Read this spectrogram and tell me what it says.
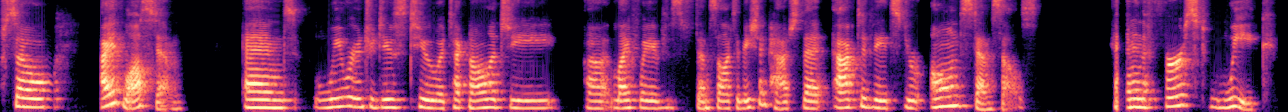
so i had lost him and we were introduced to a technology uh, LifeWave stem cell activation patch that activates your own stem cells. And in the first week,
